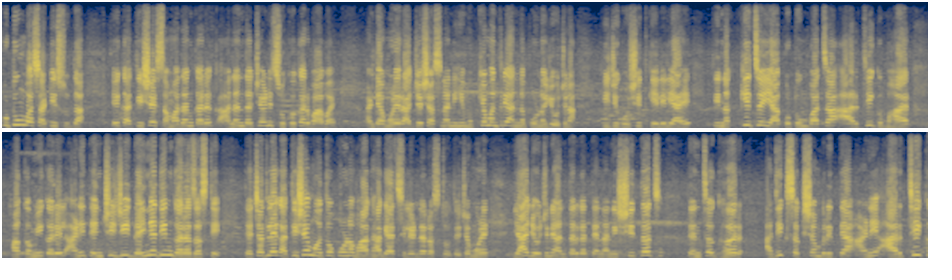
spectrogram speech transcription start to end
कुटुंबासाठी सुद्धा एक अतिशय समाधानकारक आनंदाची आणि सुखकर बाब आहे. आणि त्यामुळे राज्य शासनाने ही मुख्यमंत्री अन्नपूर्ण योजना ही जी घोषित केलेली आहे ती नक्कीच या कुटुंबाचा आर्थिक भार हा कमी करेल आणि त्यांची जी दैनंदिन गरज असते त्याच्यातला एक अतिशय महत्त्वपूर्ण भाग हा गॅस सिलेंडर असतो. त्याच्यामुळे या योजनेअंतर्गत त्यांना निश्चितच त्यांचं घर अधिक सक्षमरित्या आणि आर्थिक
